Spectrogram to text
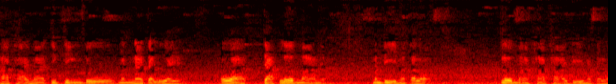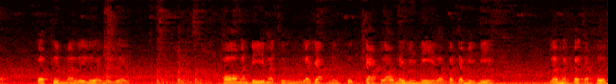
ค้าขายมาจริง ๆ ดูมันน่าจะรวย เพราะว่าจากเริ่มมาเนี่ย มันดีมาตลอด เริ่มมาค้าขายดีมาตลอด ก็ขึ้นมาเรื่อยๆเรื่อยๆพอมันดีมาถึงระยะหนึ่งปุ๊บจากเราไม่มีหนี้เราก็จะมีหนี้แล้วมันก็จะเพิ่ม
